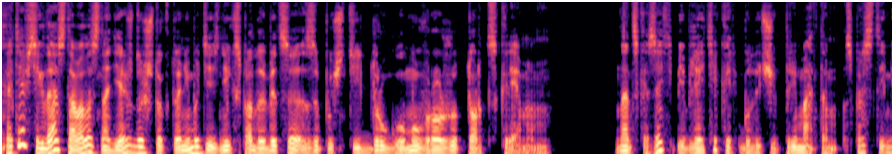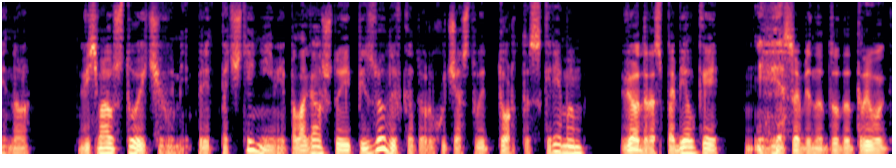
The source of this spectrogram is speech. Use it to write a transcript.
хотя всегда оставалась надежда, что кто-нибудь из них сподобится запустить другому в рожу торт с кремом. Надо сказать, библиотекарь, будучи приматом с простыми, но весьма устойчивыми предпочтениями, полагал, что эпизоды, в которых участвует торты с кремом, ведра с побелкой, и особенно тот отрывок,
